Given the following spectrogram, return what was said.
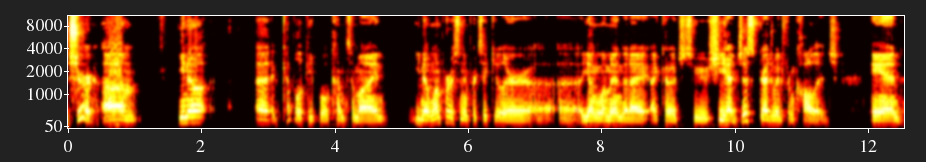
Sure. Um, you know, a couple of people come to mind. You know, one person in particular, uh, uh, a young woman that I, I coached who she had just graduated from college and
